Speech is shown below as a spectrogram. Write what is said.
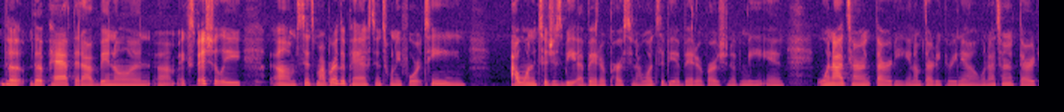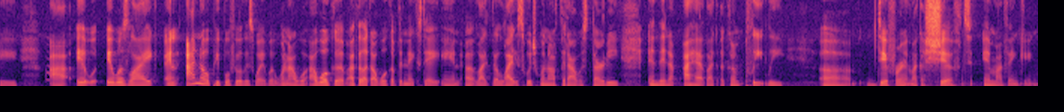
the the path that I've been on, um, especially um, since my brother passed in 2014, I wanted to just be a better person. I wanted to be a better version of me. And when I turned 30, and I'm 33 now, when I turned 30, I, it it was like, and I know people feel this way, but when I, w- I woke up, I feel like I woke up the next day and uh, like the light switch went off that I was 30, and then I had like a completely uh, different, like a shift in my thinking.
